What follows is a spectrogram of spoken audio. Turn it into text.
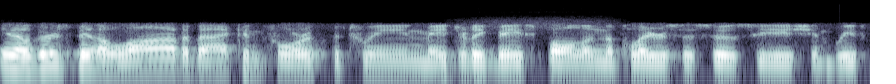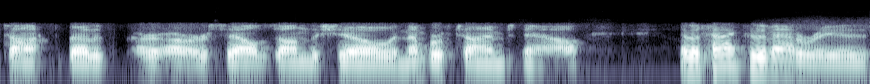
you know, there's been a lot of back and forth between Major League Baseball and the Players Association. We've talked about it our, ourselves on the show a number of times now. And the fact of the matter is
